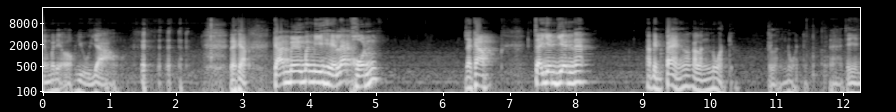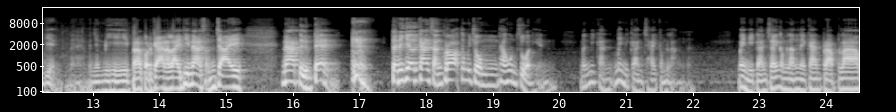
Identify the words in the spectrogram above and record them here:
ยังไม่ได้ออกอยู่ยาวนะครับ การเมืองมันมีเหตุและผลนะครับใจเย็นๆนะถ้าเป็นแป้งก็กำลังนวดอยู่กำลังนวดอยู่นะใจเย็นๆนะมันยังมีปรากฏการณ์อะไรที่น่าสนใจ น่าตื่นเต้น แต่ในเชิงการสังเคราะห์ท่านผู้ชมถ้าหุ้นส่วนเห็น มันมีการไม่มีการใช้กำลังนะไม่มีการใช้กำลังในการปราบปราม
